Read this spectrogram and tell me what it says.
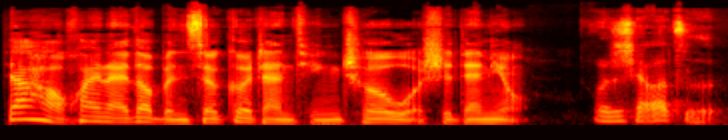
大家好，欢迎来到本期的各站停车，我是 Daniel，我是小子。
